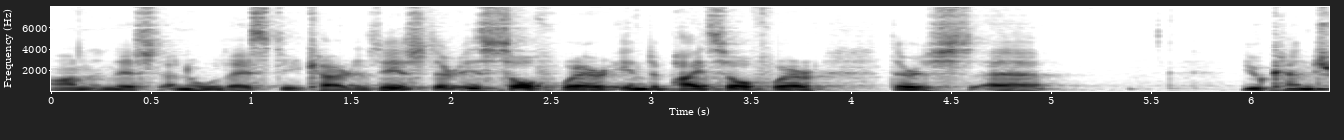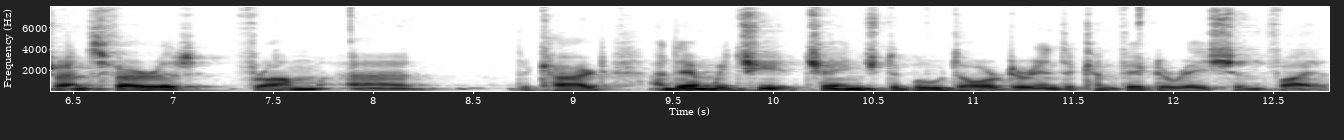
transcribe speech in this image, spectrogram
on an, an old SD card. This there is software in the Pi software. There's uh, you can transfer it from uh, the card, and then we ch change the boot order in the configuration file.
